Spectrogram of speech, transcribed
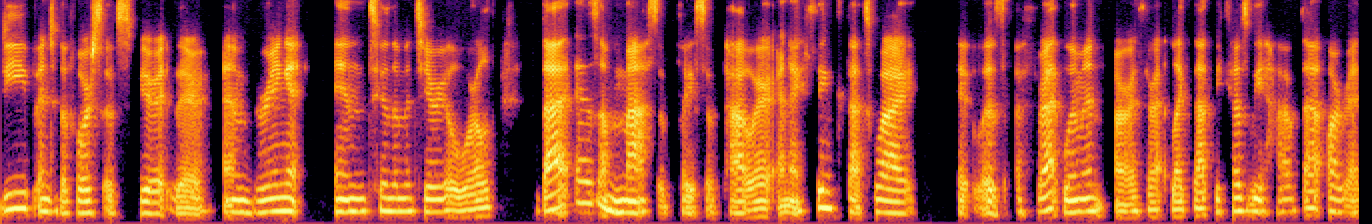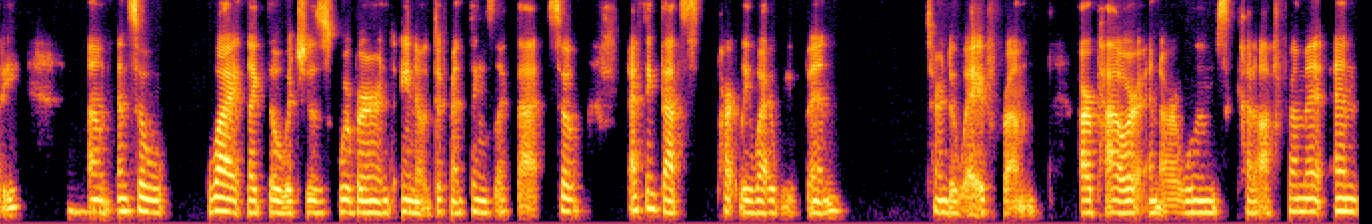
deep into the force of spirit there and bring it into the material world that is a massive place of power and i think that's why it was a threat women are a threat like that because we have that already. Um, and so why like the witches were burned you know different things like that. So i think that's partly why we've been turned away from our power and our wombs cut off from it. And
